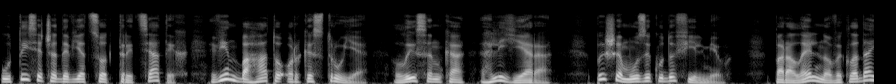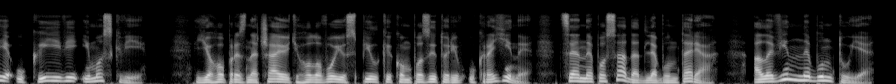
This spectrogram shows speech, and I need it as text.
У 1930-х він багато оркеструє Лисенка, Глієра, пише музику до фільмів, паралельно викладає у Києві і Москві. Його призначають головою спілки композиторів України. Це не посада для бунтаря, але він не бунтує,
